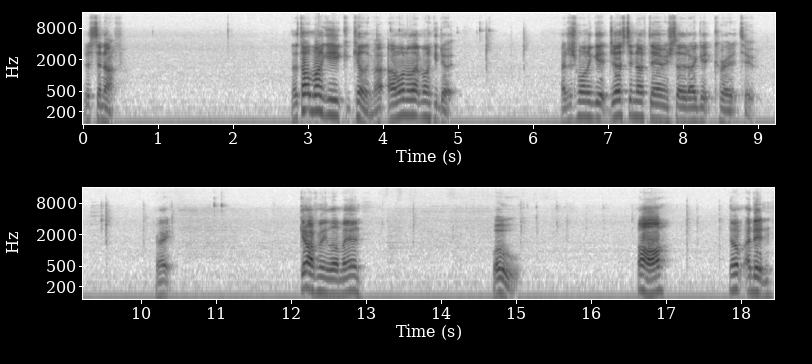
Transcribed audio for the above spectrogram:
Just enough. I told Monkey he could kill him. I, I want to let Monkey do it. I just want to get just enough damage so that I get credit too. Right? Get off me, little man. Whoa. Aw. Nope, I didn't.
